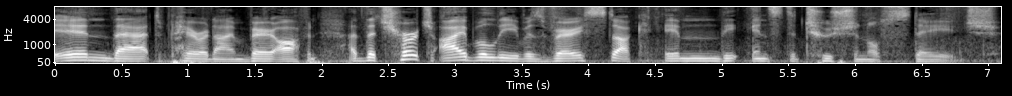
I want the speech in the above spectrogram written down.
in that paradigm very often. Uh, the church, I believe, is very stuck in the institutional stage.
